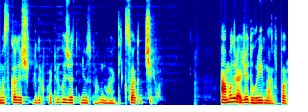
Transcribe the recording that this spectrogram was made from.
નમસ્કાર, દર્શક મિત્રો પાટવી ગુજરાતી ન્યૂઝમાં હાર્દિક સ્વાગત છે. આમોદ રાજ્ય ધોરીમાર્ગ પર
